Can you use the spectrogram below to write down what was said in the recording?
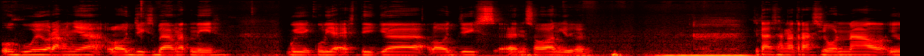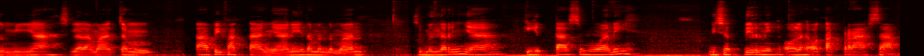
oh gue orangnya logis banget nih. Gue kuliah S3 logis and so on gitu kan. Kita sangat rasional ilmiah segala macem. Tapi faktanya nih teman-teman sebenarnya kita semua nih disetir nih oleh otak perasa.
